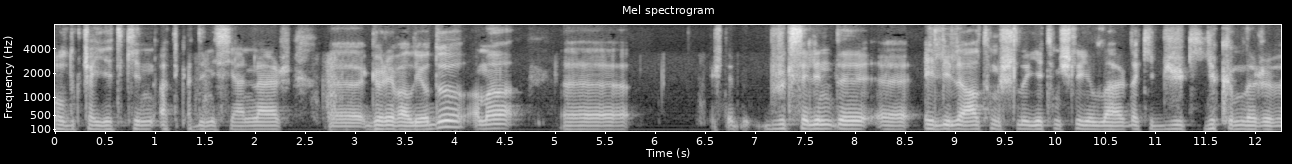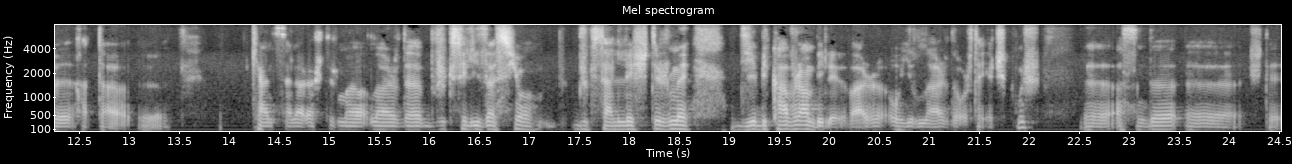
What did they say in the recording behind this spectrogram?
oldukça, yetkin akademisyenler e, görev alıyordu ama işte Brüksel'in de e, 50'li 60'lı 70'li yıllardaki büyük yıkımları ve hatta e, kentsel araştırmalarda Brükselizasyon, Brükselleştirme diye bir kavram bile var o yıllarda ortaya çıkmış. E, aslında e, işte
